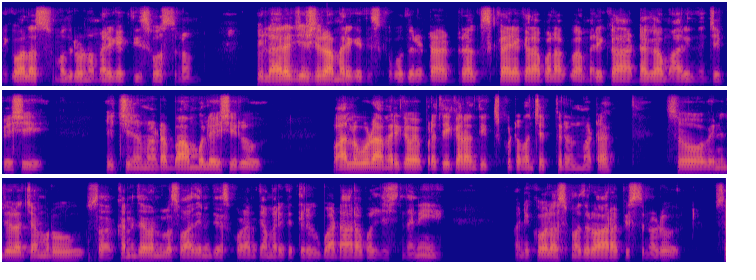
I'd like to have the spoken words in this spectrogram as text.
నికోలస్ మధురను అమెరికాకి తీసుకొస్తున్నాం వీళ్ళు అరెస్ట్ చేసారు అమెరికా తీసుకుపోతారంట. డ్రగ్స్ కార్యకలాపాలకు అమెరికా అడ్డగా మారిందని చెప్పేసి ఇచ్చినమాట బాంబులు వేసిరు వాళ్ళు కూడా అమెరికాపై ప్రతీకారం తీర్చుకుంటామని చెప్తారనమాట సో వెనుజులా చమురు ఖనిజ వనరుల స్వాధీనం చేసుకోవడానికి అమెరికా తిరుగుబాటు ఆరోపణలు చేసిందని నికోలస్ మధురు ఆరోపిస్తున్నాడు. సో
